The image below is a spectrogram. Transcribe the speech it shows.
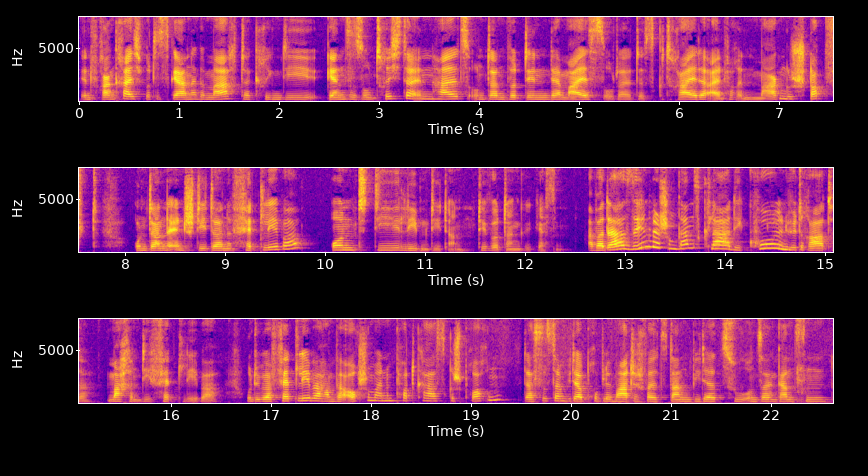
in Frankreich wird es gerne gemacht. Da kriegen die Gänse so einen Trichter in den Hals und dann wird denen der Mais oder das Getreide einfach in den Magen gestopft und dann entsteht da eine Fettleber und die lieben die dann. Die wird dann gegessen. Aber da sehen wir schon ganz klar, die Kohlenhydrate machen die Fettleber. Und über Fettleber haben wir auch schon mal in einem Podcast gesprochen. Das ist dann wieder problematisch, weil es dann wieder zu unseren ganzen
